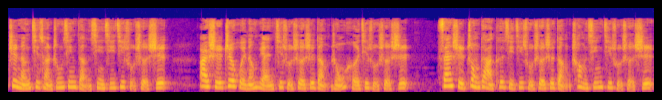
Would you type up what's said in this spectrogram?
智能计算中心等信息基础设施；二是智慧能源基础设施等融合基础设施；三是重大科技基础设施等创新基础设施。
